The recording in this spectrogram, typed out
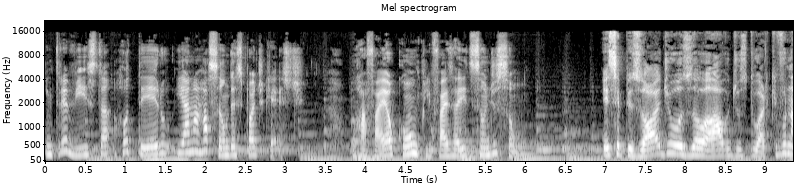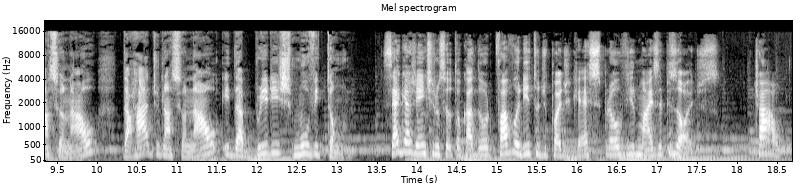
entrevista, roteiro e a narração desse podcast. O Rafael Conkle faz a edição de som. Esse episódio usou áudios do Arquivo Nacional, da Rádio Nacional e da British Movie Tone. Segue a gente no seu tocador favorito de podcasts para ouvir mais episódios. Tchau!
